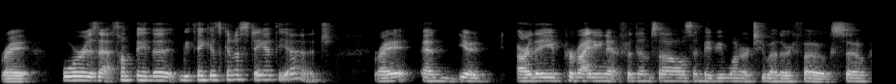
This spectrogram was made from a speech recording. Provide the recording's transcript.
right or is that something that we think is going to stay at the edge right? And you know are they providing it for themselves and maybe one or two other folks? So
